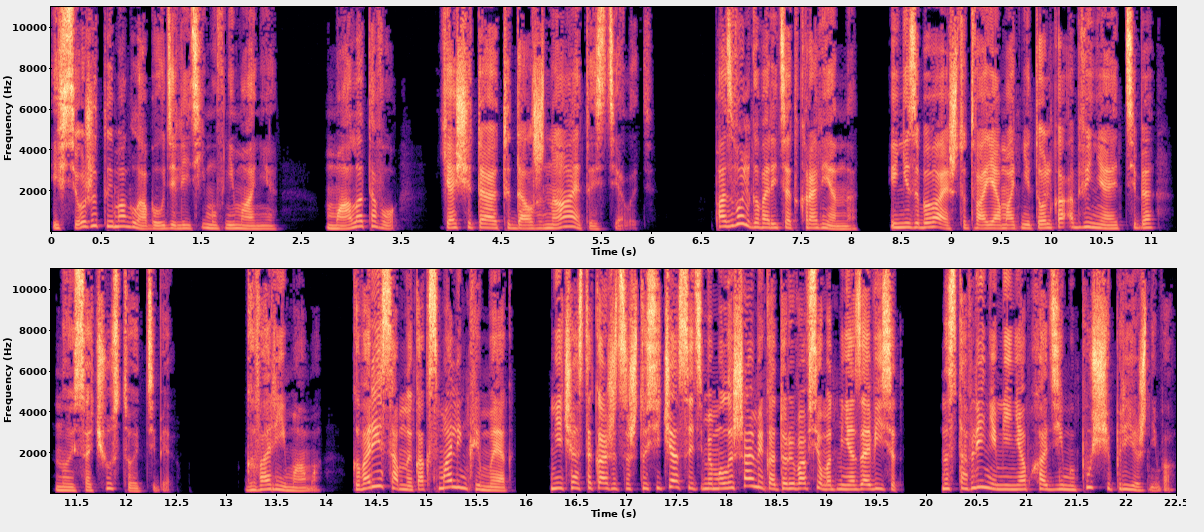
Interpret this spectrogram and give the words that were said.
И все же ты могла бы уделить ему внимание. Мало того, я считаю, ты должна это сделать. Позволь говорить откровенно, и не забывай, что твоя мать не только обвиняет тебя, но и сочувствует тебе. Говори, мама, говори со мной, как с маленькой Мэг. Мне часто кажется, что сейчас с этими малышами, которые во всем от меня зависят, наставления мне необходимы пуще прежнего.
